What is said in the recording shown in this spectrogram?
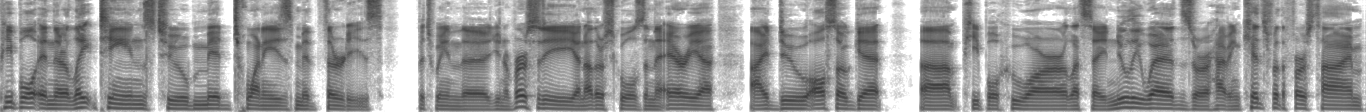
people in their late teens to mid twenties, mid thirties, between the university and other schools in the area. I do also get um, people who are, let's say, newlyweds or having kids for the first time,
